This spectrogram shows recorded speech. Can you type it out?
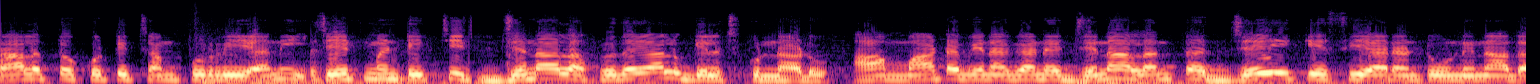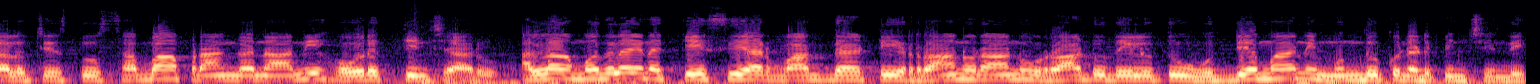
రాళ్ళతో కొట్టి చంపుర్రి అని స్టేట్మెంట్ ఇచ్చి జనాల హృదయాలు గెలుచుకున్నాడు. ఆ మాట వినగానే జనాలంతా జై కేసీఆర్ అంటూ నినాదాలు చేస్తూ సభా ప్రాంగణాన్ని హోరెత్తించారు. అలా మొదలైన కేసీఆర్ వాగ్దాటి రాను రాను రాటుదేలుతూ ఉద్యమాన్ని ముందుకు నడిపించింది.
